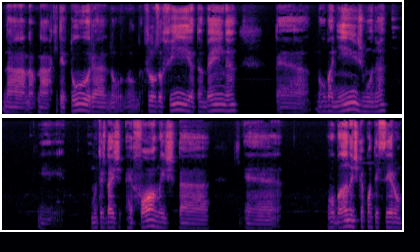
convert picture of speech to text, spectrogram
na, na, na arquitetura, no, no, na filosofia também, né? É, no urbanismo, né? E muitas das reformas da, é, urbanas que aconteceram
